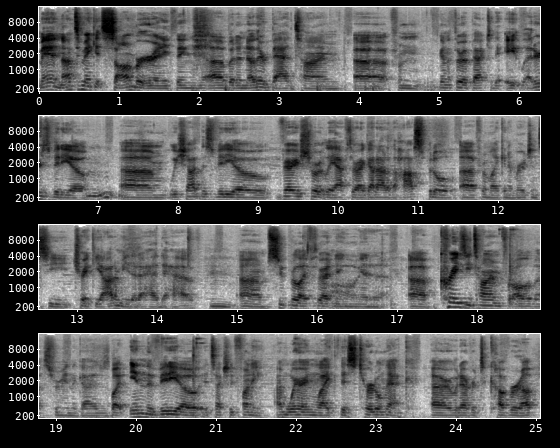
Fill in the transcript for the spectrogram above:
Man, not to make it somber or anything, uh, but another bad time uh, from. Gonna throw it back to the eight letters video. Um, we shot this video very shortly after I got out of the hospital uh, from like an emergency tracheotomy that I had to have. Um, super life threatening Oh, and yeah. uh, crazy time for all of us, for me and the guys. But in the video, it's actually funny. I'm wearing like this turtleneck uh, or whatever to cover up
